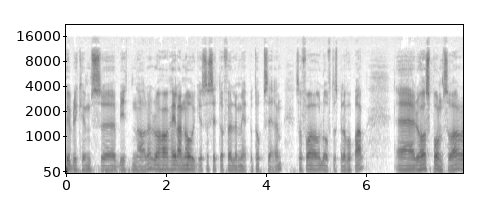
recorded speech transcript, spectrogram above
publikumsbiten av det. Du har hele Norge som sitter og følger med på toppserien, som får lov til å spille fotball. Du har sponsorer,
